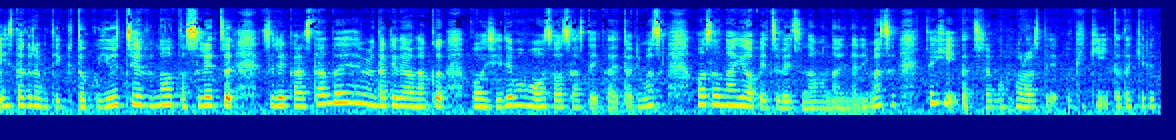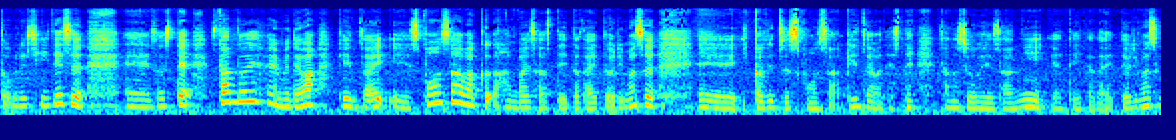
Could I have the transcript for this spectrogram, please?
Instagram、TikTok、YouTube のトスレツ、それからスタンド FM だけではなく、ボイシーでも放送させていただいております。放送内容別々なものになります。ぜひ、どちらもフォローしてお聞きいただけると嬉しいです。えー、そして、スタンド FM では現在、えスポンサー枠販売させていただいております。ります。えー、1ヶ月スポンサー、現在はですね、佐野翔平さんにやっていただいております。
